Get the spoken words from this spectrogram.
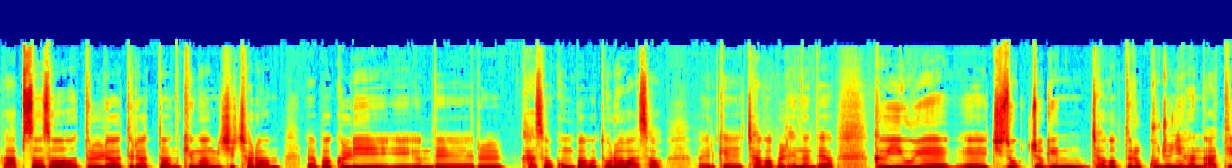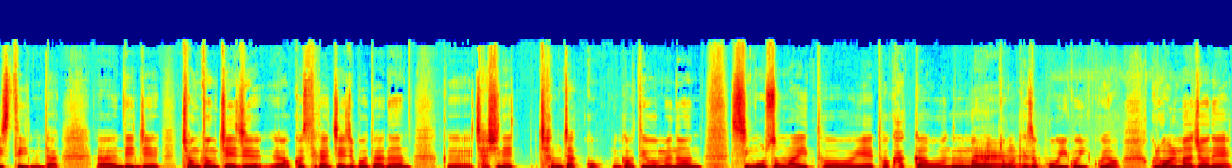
앞서서 들려드렸던 김광민 씨처럼 어, 버클리 음대를 가서 공부하고 돌아와서 어, 이렇게 작업을 했는데요. 그 이후에 에, 지속적인 작업들을 꾸준히 한 아티스트입니다. 아, 근데 이제 정통 재즈, 어쿠스틱한 재즈보다는 그 자신의 창작곡, 그러니까 어떻게 보면은 싱어송라이터에 더 가까운 음악 네. 활동을 계속 보이고 있고요. 그리고 얼마 전에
